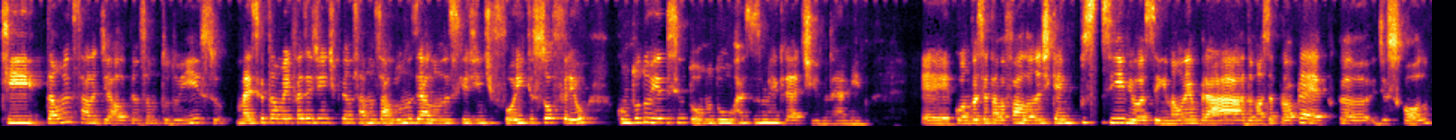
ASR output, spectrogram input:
que estão em sala de aula pensando tudo isso, mas que também faz a gente pensar nos alunos e alunas que a gente foi que sofreu com tudo isso em torno do racismo recreativo, né, amigo? É, quando você estava falando, acho que é impossível assim não lembrar da nossa própria época de escola,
